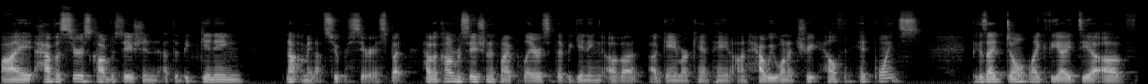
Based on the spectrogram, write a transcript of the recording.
I have a serious conversation at the beginning. Not, I mean, not super serious, but have a conversation with my players at the beginning of a, a game or campaign on how we want to treat health and hit points. Because I don't like the idea of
